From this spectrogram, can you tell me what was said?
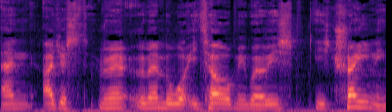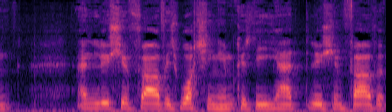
and I just re- remember what he told me, where he's he's training and Lucien Favre is watching him because he had Lucien Favre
